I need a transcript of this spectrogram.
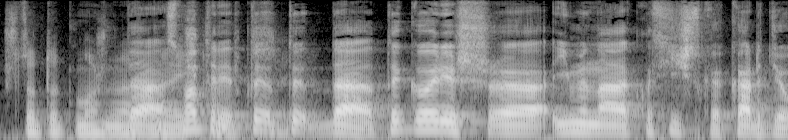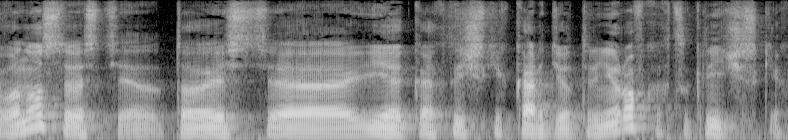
что тут можно... Да, смотри, ты, ты, да, ты говоришь э, именно о классической кардиовыносливости, то есть э, и о классических кардиотренировках циклических.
